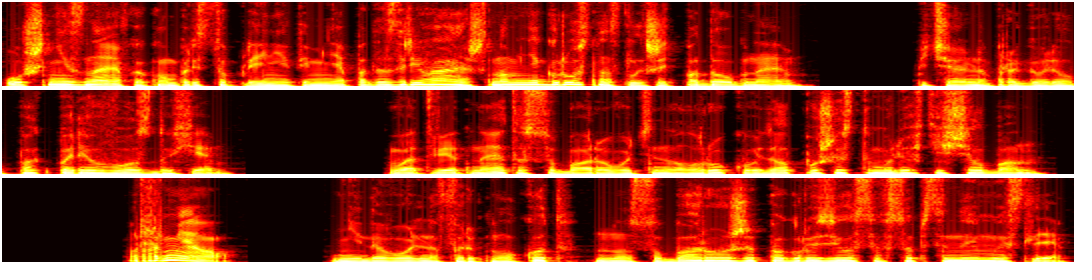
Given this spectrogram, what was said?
«Уж не знаю, в каком преступлении ты меня подозреваешь, но мне грустно слышать подобное», печально проговорил Пак, паря в воздухе. В ответ на это Субару вытянул руку и дал пушистому легкий щелбан. «Рмяу!» Недовольно фыркнул кот, но Субару уже погрузился в собственные мысли.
